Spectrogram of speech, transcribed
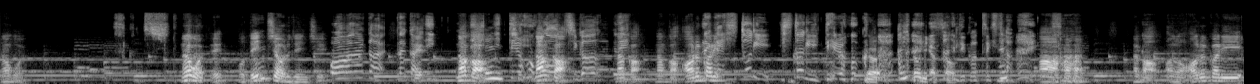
なにこれなにこれえ？あ、電池ある電池。おなんか、なんか、なんか、言ってる方向なんか違う。なんか、なんか、アルカリ一人、一人言ってる方向。一人やった急いでこっち来た。ああ、なんか、あの、アルカリ、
